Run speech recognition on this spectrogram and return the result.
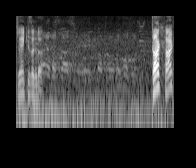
Dzięki za grę. Tak? Tak?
